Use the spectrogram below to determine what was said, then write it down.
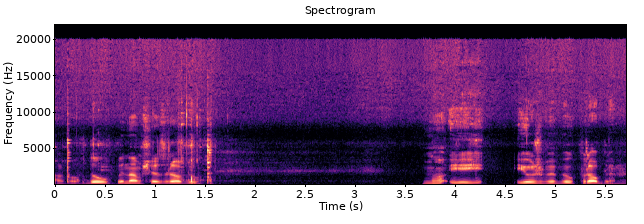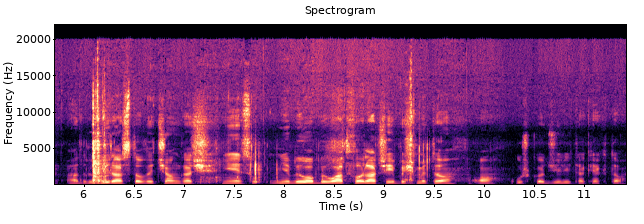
albo w dół by nam się zrobił. No i już by był problem. A drugi raz to wyciągać nie, jest, nie byłoby łatwo, raczej byśmy to o, uszkodzili tak jak to.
